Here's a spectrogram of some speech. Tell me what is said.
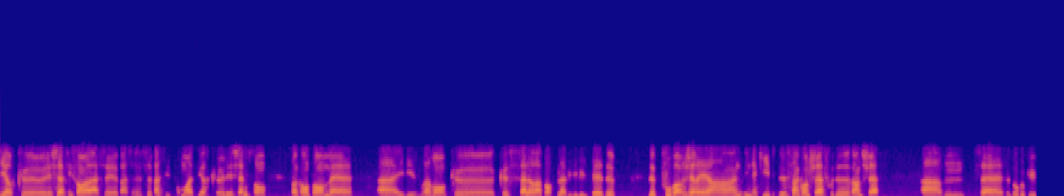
dire que les chefs, ils sont assez. Bah, c'est facile pour moi de dire que les chefs sont, sont contents, mais euh, ils disent vraiment que, que ça leur apporte la visibilité de, de pouvoir gérer un, une équipe de 50 chefs ou de 20 chefs. Euh, c'est beaucoup plus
